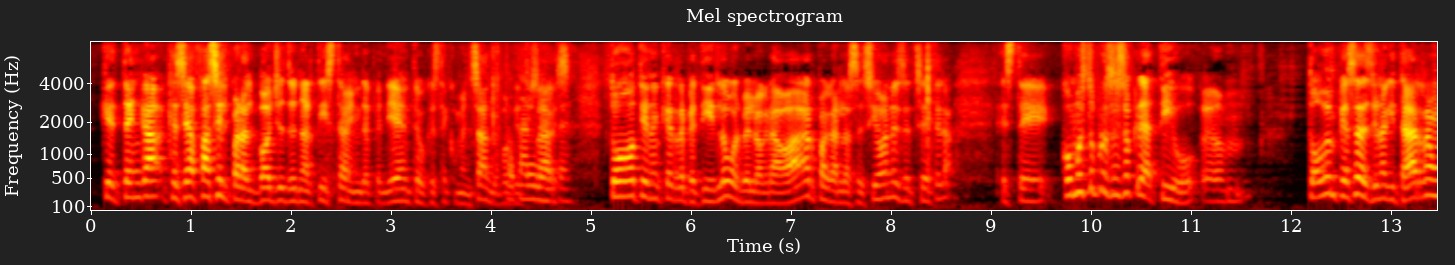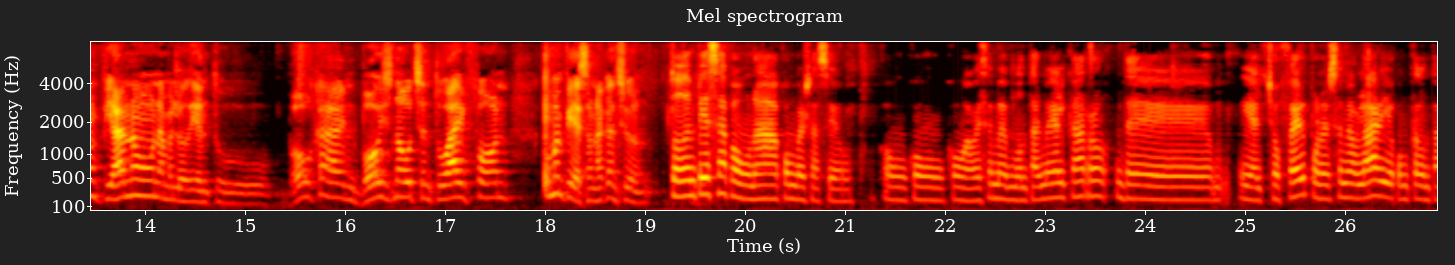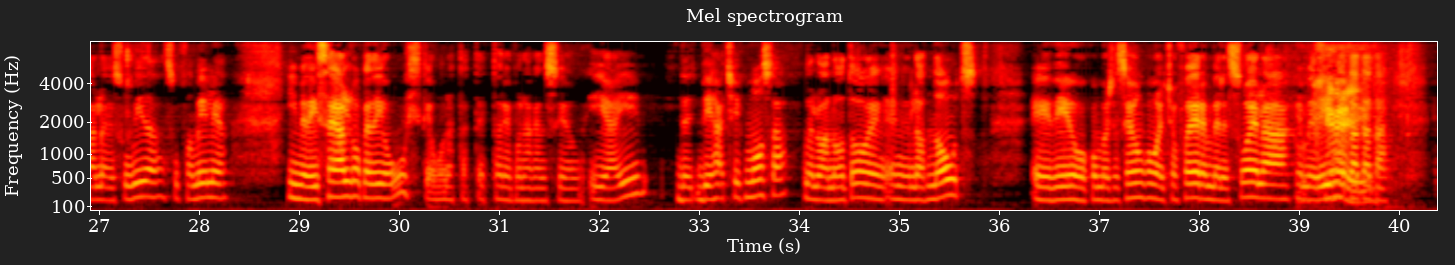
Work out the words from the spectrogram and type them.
que tenga, que sea fácil para el budget de un artista independiente o que esté comenzando, porque tú sabes, todo tienen que repetirlo, volverlo a grabar, pagar las sesiones, etcétera. Este, ¿Cómo es tu proceso creativo? Um, todo empieza desde una guitarra, un piano, una melodía en tu boca, en voice notes en tu iPhone ¿Cómo empieza una canción? Todo empieza con una conversación, con, con, con a veces montarme en el carro de, y el chofer ponérseme a hablar y yo preguntarle de su vida, de su familia, y me dice algo que digo, uy, qué buena está esta historia para una canción. Y ahí, de vieja chismosa, me lo anoto en, en los notes, eh, digo, conversación con el chofer en Venezuela, que me dijo, ta, ta, ta.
